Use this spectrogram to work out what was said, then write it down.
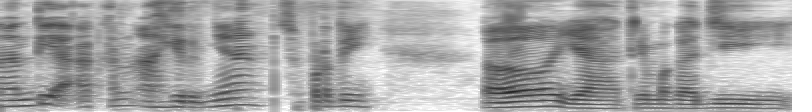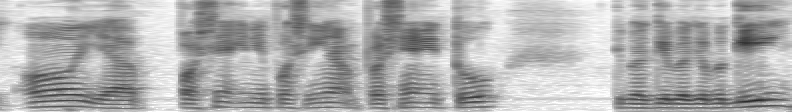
nanti akan akhirnya seperti oh ya terima gaji, oh ya posnya ini posnya posnya itu dibagi-bagi-bagi,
